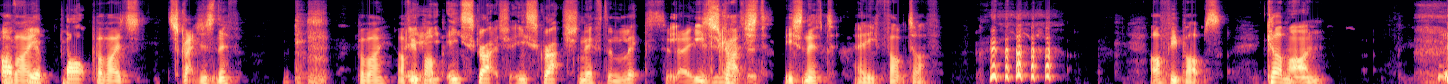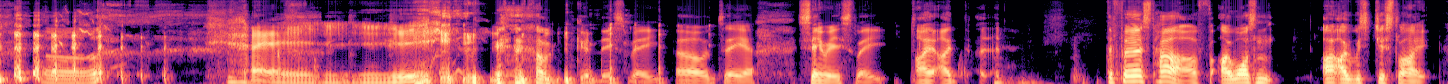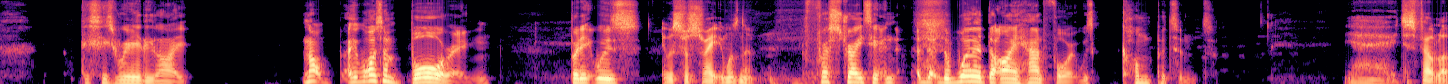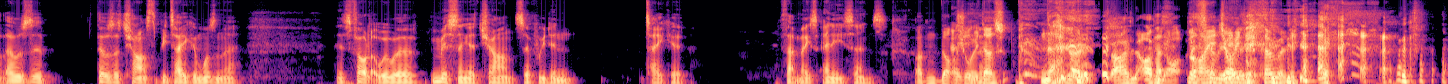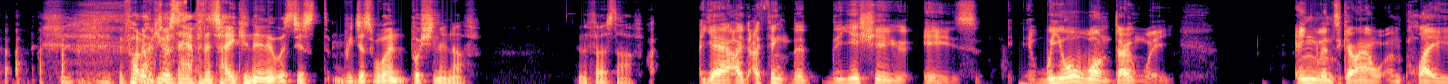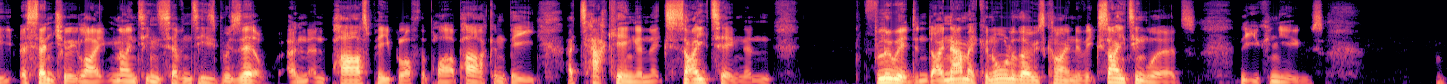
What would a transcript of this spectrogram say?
off Bye-bye. pop. Bye bye. Scratch and sniff. Bye bye. Off He, you pop. he, he scratched, he scratched, sniffed, and licked today. he you scratched, he sniffed, and he fucked off. off he pops. Come on. oh. Hey. oh goodness me! Oh dear. Seriously, I, I, I the first half, I wasn't. I, I was just like, this is really like, not. It wasn't boring, but it was it was frustrating, wasn't it? frustrating. And the, the word that I had for it was competent. Yeah, it just felt like there was a there was a chance to be taken, wasn't there? It felt like we were missing a chance if we didn't take it. If that makes any sense. I'm not sure it does. No, I'm, I'm not. But I enjoyed it thoroughly. it felt like it was there for the taking, and it was just we just weren't pushing enough in the first half. Yeah, I, I think that the issue is we all want, don't we, England to go out and play essentially like 1970s Brazil and, and pass people off the park and be attacking and exciting and fluid and dynamic and all of those kind of exciting words that you can use.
